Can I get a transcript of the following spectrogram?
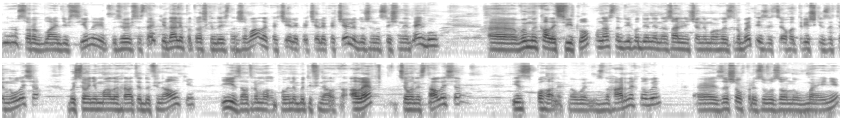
На 40 блайндів сіли, з'явився стек, і далі потрошки десь наживали, качелі, качелі, качелі. Дуже насичений день був. Е, Вимикали світло у нас на дві години. На жаль, нічого не могли зробити. Із-за цього трішки затягнулося, бо сьогодні мали грати до фіналки, і завтра повинна бути фіналка. Але цього не сталося. Із поганих новин, з гарних новин. е, Зайшов призову зону в мейні. Е,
